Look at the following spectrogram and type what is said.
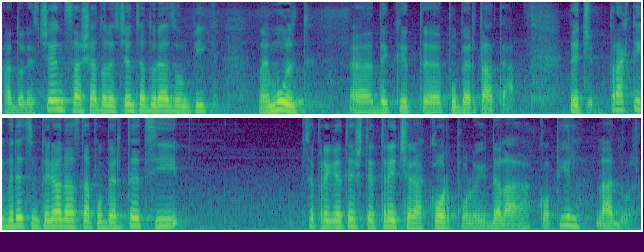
adolescența și adolescența durează un pic mai mult uh, decât uh, pubertatea. Deci, practic, vedeți, în perioada asta pubertății se pregătește trecerea corpului de la copil la adult.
